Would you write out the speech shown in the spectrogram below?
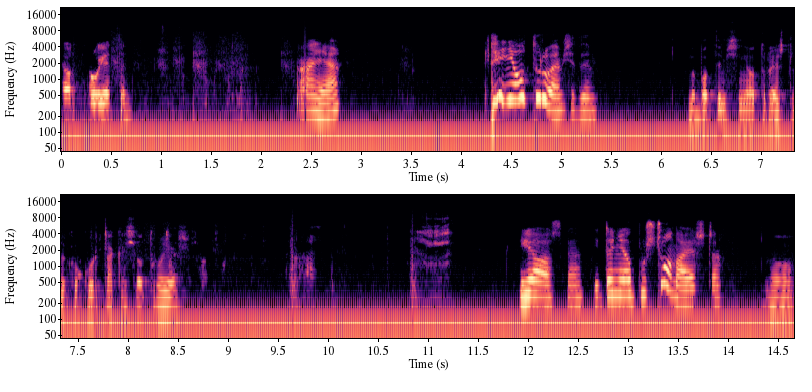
Się otruję tym. A nie. Ty nie otrułem się tym. No bo tym się nie otrujesz, tylko kurczaka się otrujesz. Joska. I to nie opuszczona jeszcze. No.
